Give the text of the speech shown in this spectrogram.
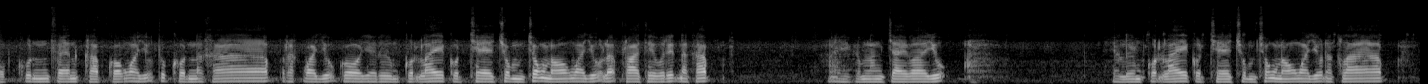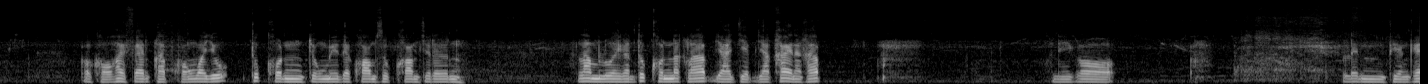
อบคุณแฟนคลับของวายุทุกคนนะครับ รักวายุก็อย่าลืมกดไลค์กดแชร์ชมช่องน้องวายุและพลายเทวริตนะครับ ให้กำลังใจวายุ อย่าลืมกดไลค์กดแชร์ชมช่องน้องวายุนะครับ ก็ขอให้แฟนคลับของวายุทุกคนจงมีแต่ความสุขความเจริญร่ำรวยกันทุกคนนะครับ อย่าเจ็บอย่าไข้นะครับวันนี้ก็ เล่นเพียงแค่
